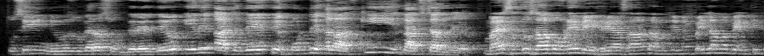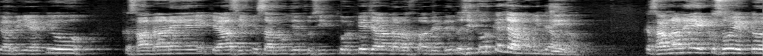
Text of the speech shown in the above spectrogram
ਤੁਸੀਂ ਨਿਊਜ਼ ਵਗੈਰਾ ਸੁਣਦੇ ਰਹਿੰਦੇ ਹੋ ਇਹਦੇ ਅੱਜ ਦੇ ਤੇ ਹੁਣ ਦੇ ਹਾਲਾਤ ਕੀ ਹਾਲਾਤ ਚੱਲ ਰਹੇ ਹੋ? ਮੈਂ ਸੰਧੂ ਸਾਹਿਬ ਹੁਣੇ ਵੇਖ ਰਿਹਾ ਸਾਂ ਤੁਹਾਨੂੰ ਜਿਵੇਂ ਪਹਿਲਾਂ ਮੈਂ ਬੇਨਤੀ ਕਰ ਰਹੀ ਹੈ ਕਿ ਉਹ ਕਿਸਾਨਾਂ ਨੇ ਕਿਹਾ ਸੀ ਕਿ ਸਾਨੂੰ ਜੇ ਤੁਸੀਂ ਤੁਰ ਕੇ ਜਾਣ ਦਾ ਰਸਤਾ ਦਿੰਦੇ ਤਾਂ ਅਸੀਂ ਤੁਰ ਕੇ ਜਾਣ ਨੂੰ ਨਹੀਂ ਜੀ। ਜਾਣਾ ਕਿਸਾਨਾਂ ਨੇ 101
